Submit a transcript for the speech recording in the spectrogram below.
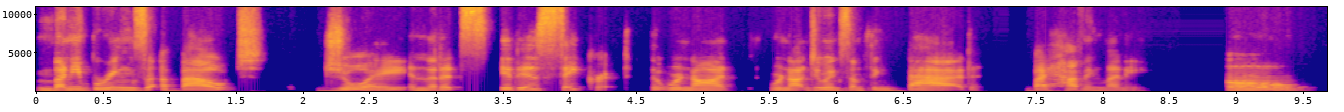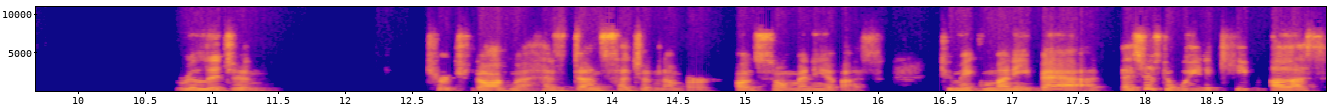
money brings about joy and that it's it is sacred that we're not we're not doing something bad by having money. Oh, religion, church dogma has done such a number on so many of us to make money bad. It's just a way to keep us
